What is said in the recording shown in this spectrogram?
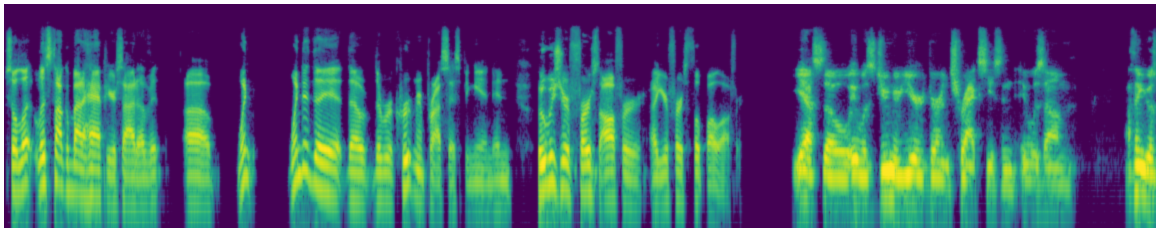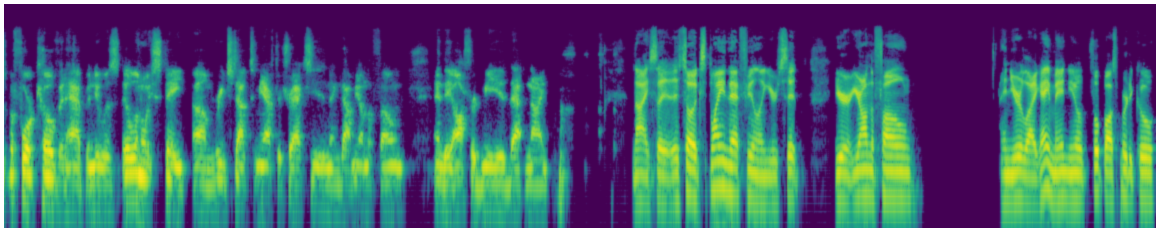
so let, let's talk about a happier side of it. Uh, when when did the, the the recruitment process begin, and who was your first offer, uh, your first football offer? Yeah, so it was junior year during track season. It was um, I think it was before COVID happened. It was Illinois State um, reached out to me after track season and got me on the phone, and they offered me that night. Nice. So explain that feeling. You're sit, you're you're on the phone and you're like, hey man, you know, football's pretty cool.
